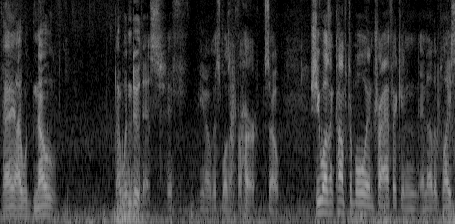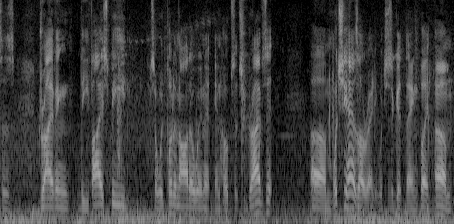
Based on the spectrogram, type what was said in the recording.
okay? I would know, I wouldn't do this if, you know, this wasn't for her. So, she wasn't comfortable in traffic and, and other places driving the five speed. So we put an auto in it in hopes that she drives it, um, which she has already, which is a good thing. But um,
